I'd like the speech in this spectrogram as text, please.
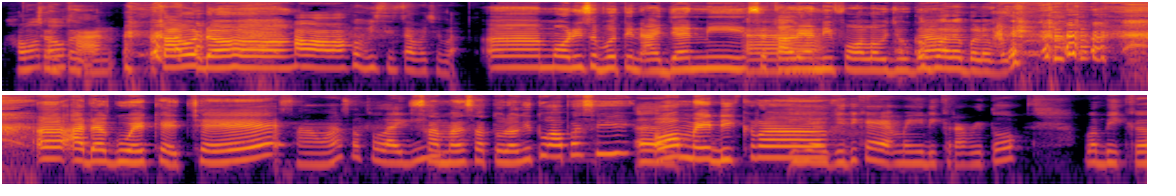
kamu tahu Contoh- kan Tahu dong. awal aku bisnis apa coba Eh, mau disebutin aja nih, sekalian di follow Oh, juga. boleh boleh boleh Eh, ada gue kece, sama satu lagi sama satu lagi tuh apa sih? Eh, oh, iya Medicraft. jadi kayak Medicraft itu lebih ke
